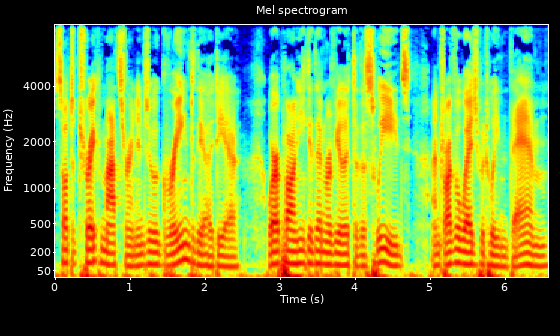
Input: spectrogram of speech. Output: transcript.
sought to trick Mazarin into agreeing to the idea, whereupon he could then reveal it to the Swedes and drive a wedge between them.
